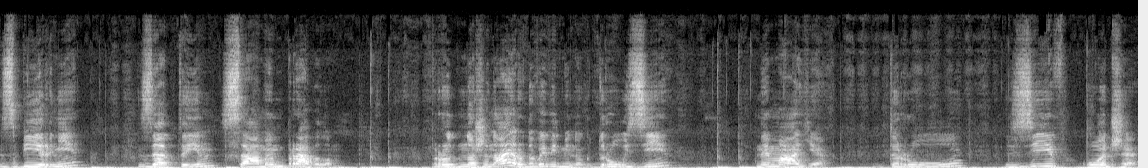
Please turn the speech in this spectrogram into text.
Збірні за тим самим правилом. Род- Множина і родовий відмінок. Друзі. Немає друзів. Отже,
